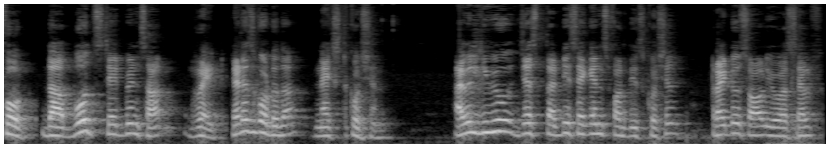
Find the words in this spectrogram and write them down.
4. The both statements are right. Let us go to the next question. I will give you just 30 seconds for this question. Try to solve yourself.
